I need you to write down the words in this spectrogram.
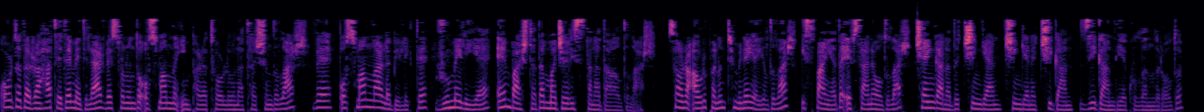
Orada da rahat edemediler ve sonunda Osmanlı İmparatorluğu'na taşındılar ve Osmanlılarla birlikte Rumeli'ye, en başta da Macaristan'a dağıldılar. Sonra Avrupa'nın tümüne yayıldılar, İspanya'da efsane oldular. Çengan adı Çingen, Çingene Çigan, Zigan diye kullanılır oldu.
